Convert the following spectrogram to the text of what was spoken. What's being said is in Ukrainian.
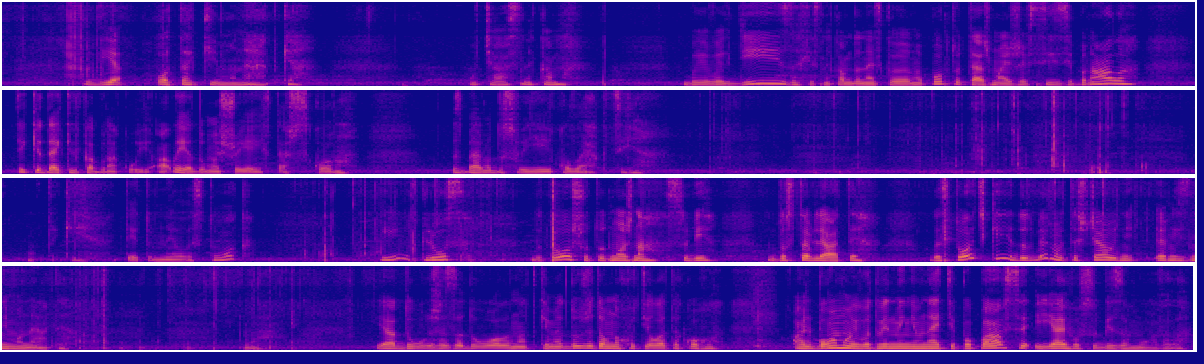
тут є отакі монетки учасникам бойових дій, захисникам Донецького аеропорту. Теж майже всі зібрала. Тільки декілька бракує. Але я думаю, що я їх теж скоро зберу до своєї колекції. Ось титульний листок. І плюс до того, що тут можна собі доставляти листочки і дозбирувати ще одні різні монети. О. Я дуже задоволена таким. Я дуже давно хотіла такого альбому, і от він мені в неті попався, і я його собі замовила.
